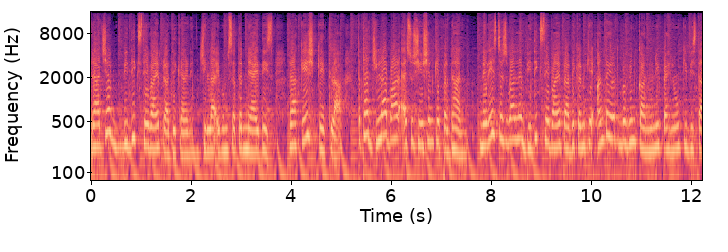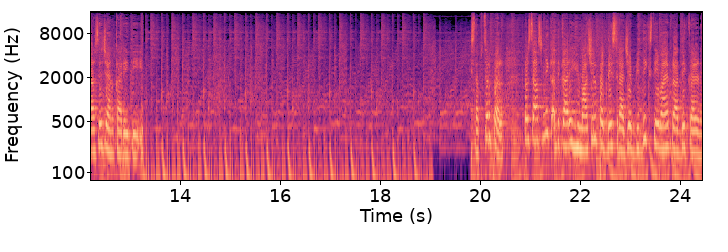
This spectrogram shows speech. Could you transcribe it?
राज्य विधिक सेवाएँ प्राधिकरण, जिला एवं सत्र न्यायाधीश राकेश केतला तथा जिला बार एसोसिएशन के प्रधान नरेश जसवाल ने विधिक सेवाएँ प्राधिकरण के अंतर्गत विभिन्न कानूनी पहलुओं की विस्तार से जानकारी दी। इस अवसर पर प्रशासनिक अधिकारी हिमाचल प्रदेश राज्य विधिक सेवाएँ प्राधिकरण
